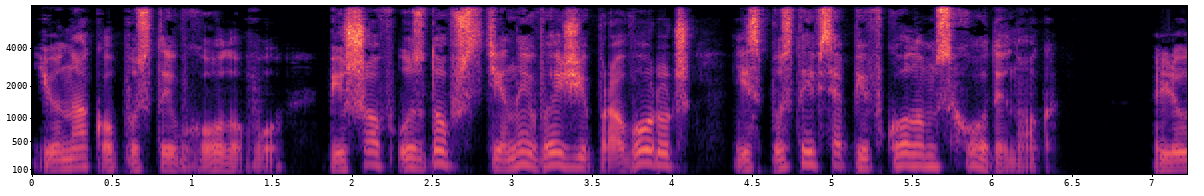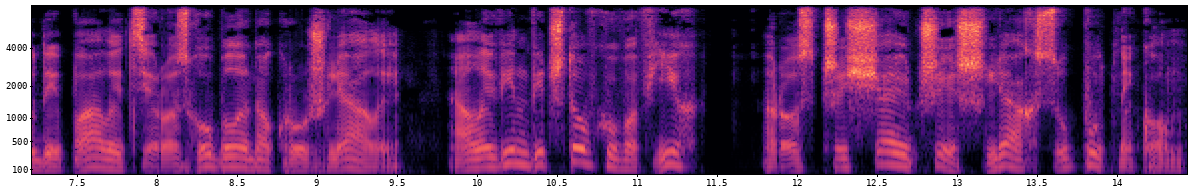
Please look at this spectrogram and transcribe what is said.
Юнак опустив голову, пішов уздовж стіни вежі праворуч і спустився півколом сходинок. Люди палиці розгублено кружляли, але він відштовхував їх, розчищаючи шлях супутником.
